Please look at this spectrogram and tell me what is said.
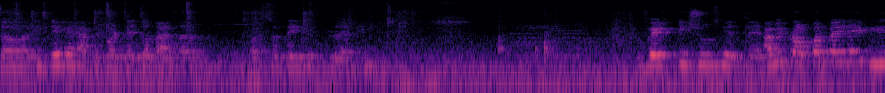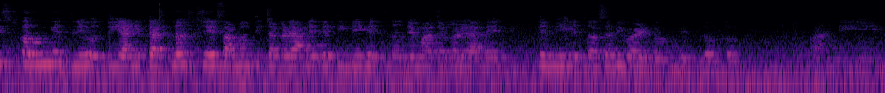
तर इथे हे हॅपी बर्थडेचं बॅनर असं ते घेतलंय मी. वेट टिश्यूज घेतले. आम्ही प्रॉपर पहिले एक लिस्ट करून घेतली होती आणि त्यातलं जे सामान तिच्याकडे आहे ते तिने घेतलं जे माझ्याकडे आहे ते मी घेतलं असं डिवाइड करून घेतलं होतं. आणि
